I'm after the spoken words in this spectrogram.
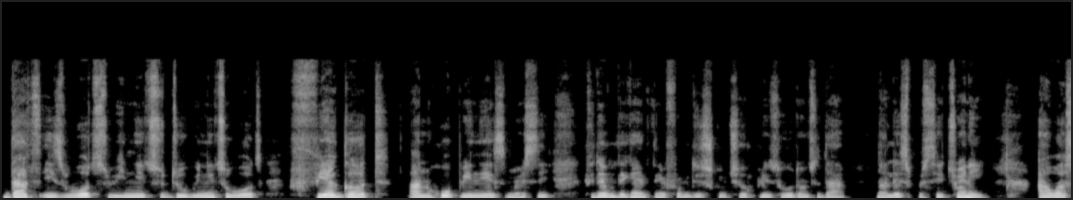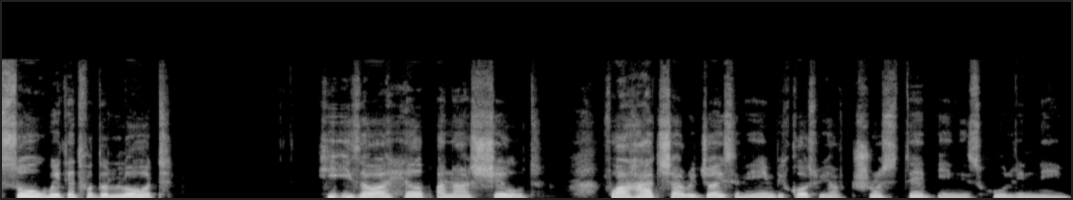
that is what we need to do. We need to what? Fear God and hope in his mercy. If you don't take anything from this scripture, please hold on to that. Now let's proceed. 20. Our soul waited for the Lord. He is our help and our shield. For our heart shall rejoice in him because we have trusted in his holy name.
